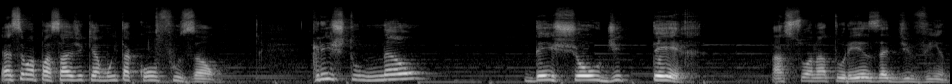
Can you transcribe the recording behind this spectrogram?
Essa é uma passagem que há muita confusão. Cristo não deixou de ter a sua natureza divina.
